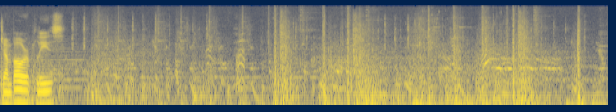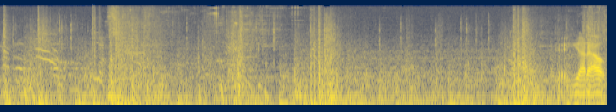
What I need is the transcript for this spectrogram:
Jump over, please. Got out.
